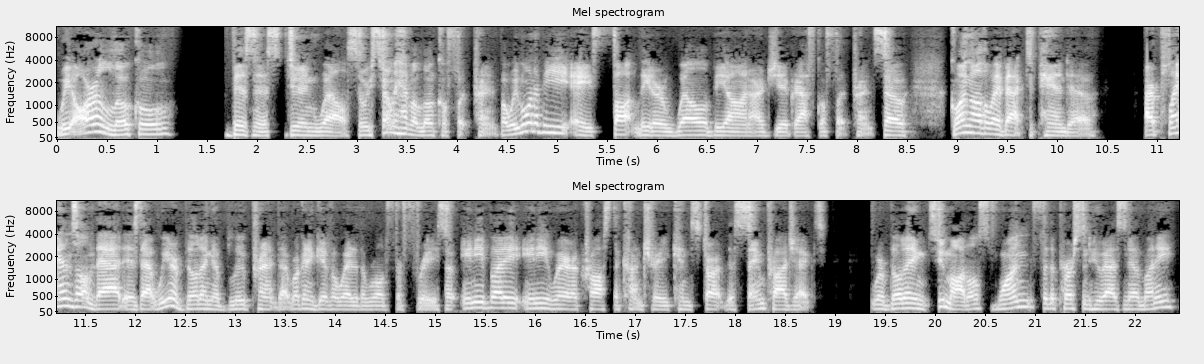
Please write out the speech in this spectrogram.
We are a local business doing well. So we certainly have a local footprint, but we want to be a thought leader well beyond our geographical footprint. So going all the way back to Pando, our plans on that is that we are building a blueprint that we're going to give away to the world for free. So anybody anywhere across the country can start this same project. We're building two models, one for the person who has no money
